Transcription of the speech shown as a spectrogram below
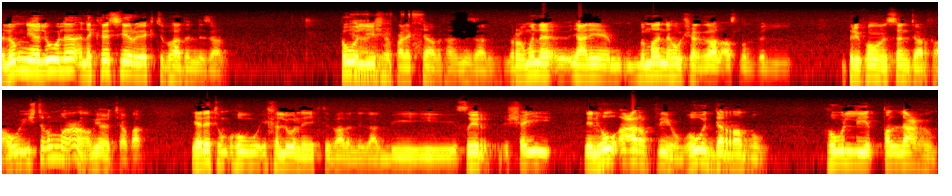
الأمنية الأولى أن كريس هيرو يكتب هذا النزال. هو يا اللي. يشرف على كتابه هذا النزال رغم إنه يعني بما إنه هو شغال أصلا في ال Performance Center فهو يشتغل معاهم يعتبر. يا ريتهم هو يخلونه يكتب هذا النزال بيصير شيء لأن هو أعرف فيهم هو اللي دربهم هو اللي طلعهم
